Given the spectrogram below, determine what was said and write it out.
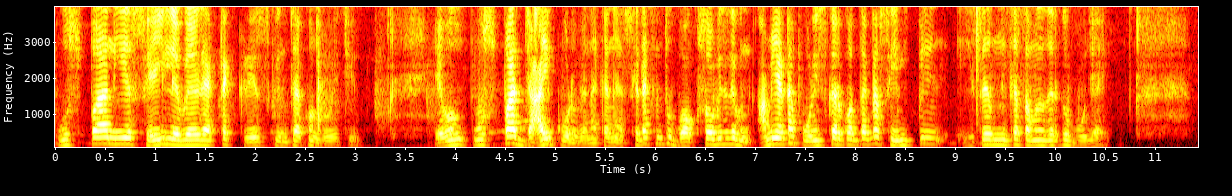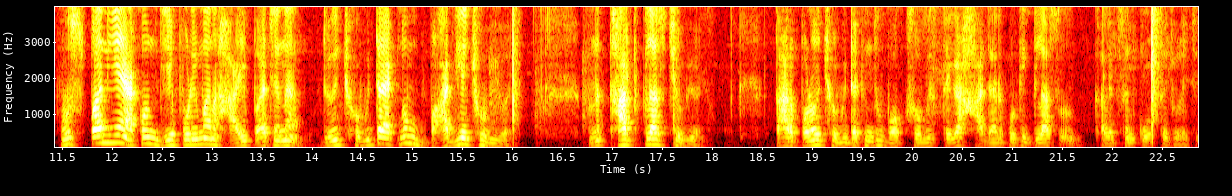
পুষ্পা নিয়ে সেই লেভেলের একটা ক্রেজ কিন্তু এখন রয়েছে। এবং পুষ্পা যাই করবে না কেন, সেটা কিন্তু বক্স অফিসে দেখুন, আমি একটা পরিষ্কার কথা, একটা সিম্পল হিসেব নিকাশ আপনাদেরকে বোঝাই পুষ্পা নিয়ে এখন যে পরিমাণ হাইপ আছে না, যদি ছবিটা একদম বাজে ছবি হয় মানে থার্ড ক্লাস ছবি হয়, তারপরেও ছবিটা কিন্তু বক্স অফিস থেকে হাজার কোটি ক্লাস কালেকশন করতে চলেছে।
